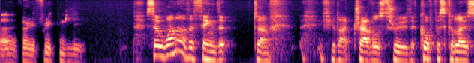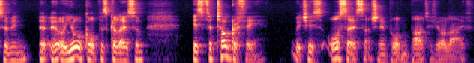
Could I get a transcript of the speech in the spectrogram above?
uh, very frequently. So one other thing that, um, if you like, travels through the corpus callosum in, or your corpus callosum, is photography, which is also such an important part of your life.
